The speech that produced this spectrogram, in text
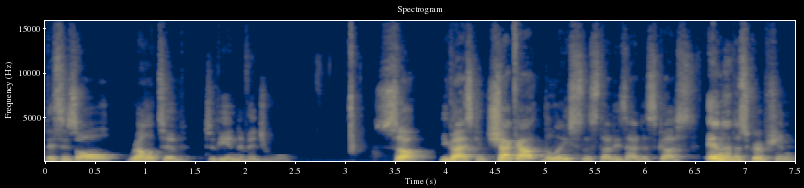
this is all relative to the individual. So you guys can check out the links to the studies I discussed in the description.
